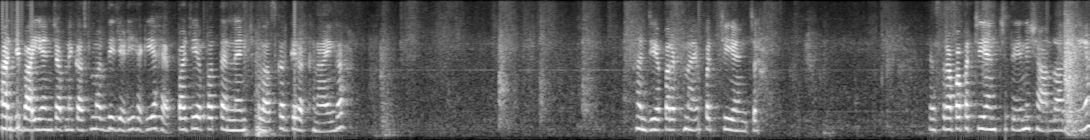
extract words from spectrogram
ਹਾਂਜੀ 22 ਇੰਚ ਆਪਣੇ ਕਸਟਮਰ ਦੀ ਜਿਹੜੀ ਹੈਗੀ ਹੈ ਹੈਪਾ ਜੀ, ਆਪਾਂ 3 ਇੰਚ ਪਲੱਸ ਕਰਕੇ ਰੱਖਣਾ ਹੈਗਾ। ਹਾਂਜੀ, ਆਪਾਂ ਰੱਖਣਾ ਹੈ 25 ਇੰਚ। ਇਸ ਤਰ੍ਹਾਂ ਆਪਾਂ 25 ਇੰਚ ਤੇ ਨਿਸ਼ਾਨ ਲਾ ਦੇਣੇ ਆ।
